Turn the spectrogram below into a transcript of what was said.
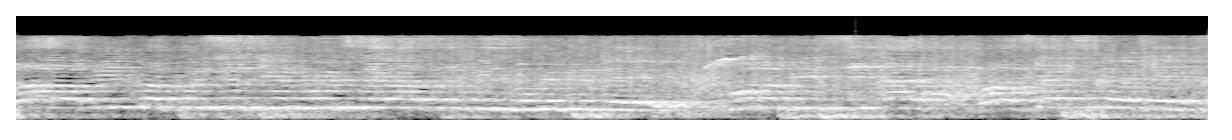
Daha 1923'te yazdık biz bu bildirgeyi. Bunu bilsinler, vazgeçmeyeceğiz.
